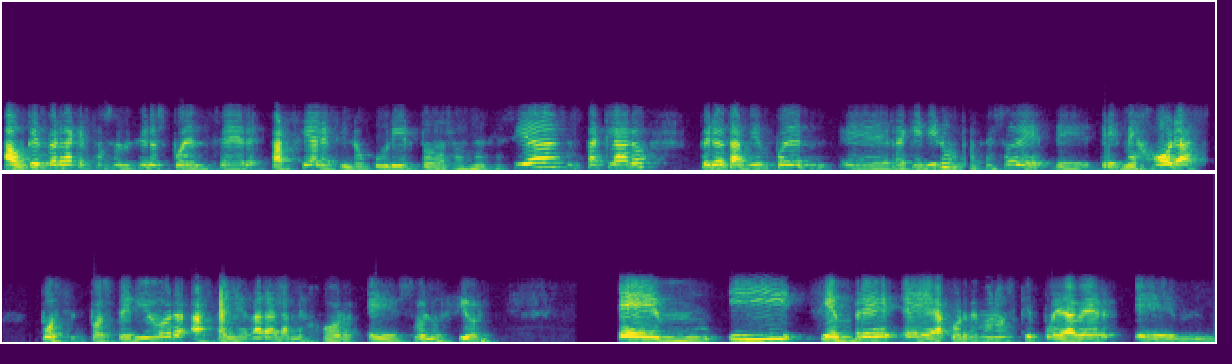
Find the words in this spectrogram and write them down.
Aunque es verdad que estas soluciones pueden ser parciales y no cubrir todas las necesidades, está claro, pero también pueden eh, requerir un proceso de, mejoras posterior hasta llegar a la mejor eh, solución. Em, y siempre eh, acordémonos que puede haber em,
